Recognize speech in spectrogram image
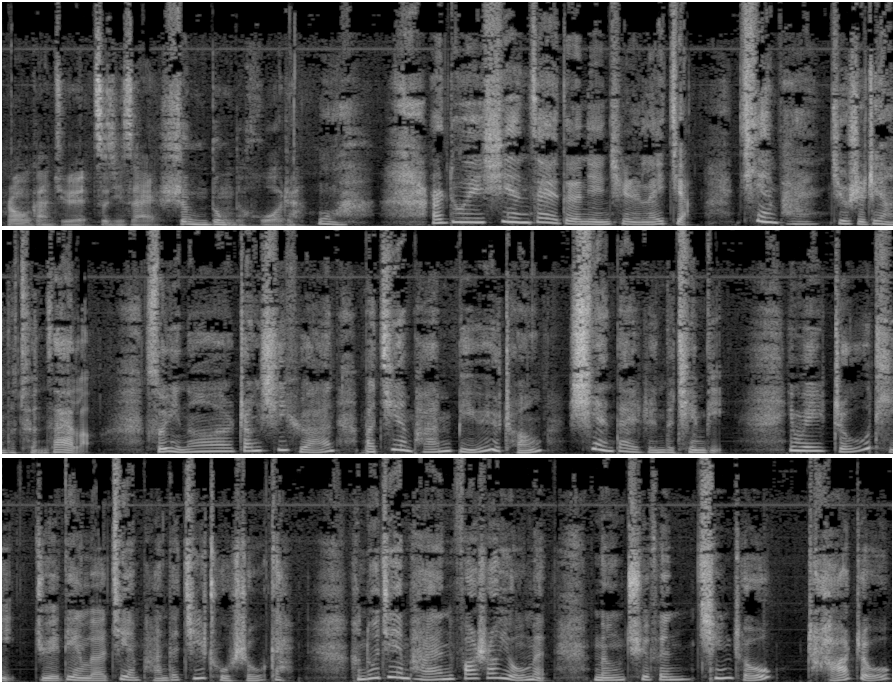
让我感觉自己在生动的活着。哇！而对现在的年轻人来讲，键盘就是这样的存在了。所以呢，张熙元把键盘比喻成现代人的铅笔，因为轴体决定了键盘的基础手感。很多键盘发烧友们能区分轻轴。茶轴、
